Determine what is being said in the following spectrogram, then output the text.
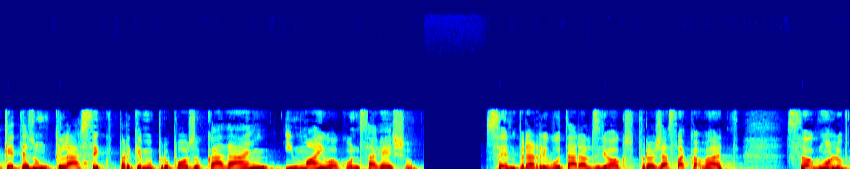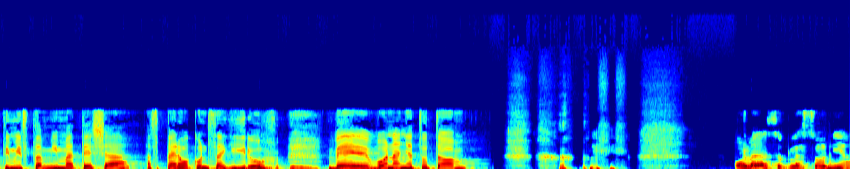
Aquest és un clàssic perquè m'ho proposo cada any i mai ho aconsegueixo. Sempre arribo tard als llocs, però ja s'ha acabat. Soc molt optimista amb mi mateixa, espero aconseguir-ho. Bé, bon any a tothom! Hola, sóc la Sònia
